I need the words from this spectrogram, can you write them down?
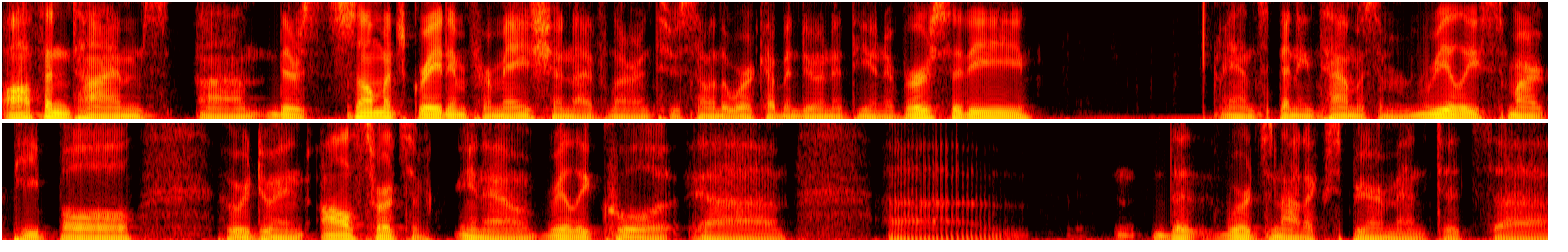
oftentimes, um, there's so much great information I've learned through some of the work I've been doing at the university and spending time with some really smart people who are doing all sorts of, you know, really cool. Uh, uh, the word's not experiment. It's uh,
